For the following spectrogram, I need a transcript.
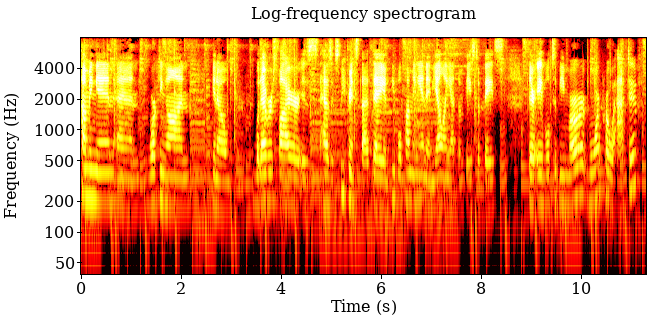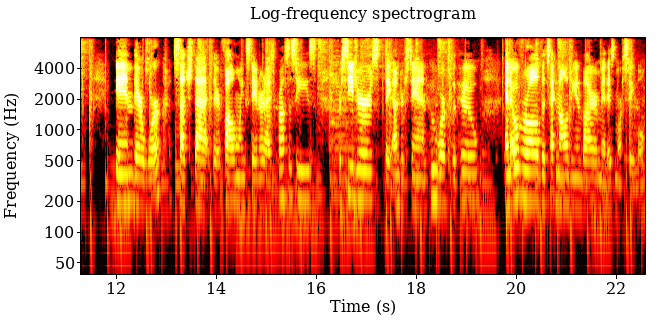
coming in and working on, you know, whatever's fire is has experienced that day and people coming in and yelling at them face to face they're able to be more more proactive in their work such that they're following standardized processes procedures they understand who works with who and overall the technology environment is more stable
